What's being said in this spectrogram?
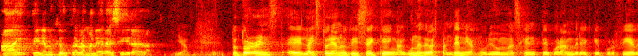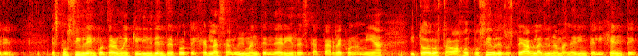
Hay, tenemos que buscar la manera de seguir adelante. Doctor Ernst, eh, la historia nos dice que en algunas de las pandemias murió más gente por hambre que por fiebre. ¿Es posible encontrar un equilibrio entre proteger la salud y mantener y rescatar la economía y todos los trabajos posibles? Usted habla de una manera inteligente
